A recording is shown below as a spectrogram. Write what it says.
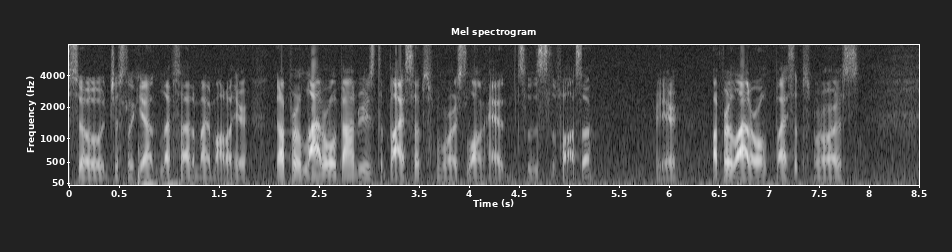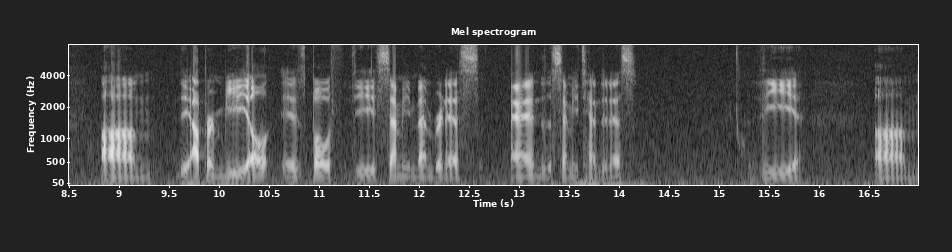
so just looking at the left side of my model here, the upper lateral boundary is the biceps femoris long head. So this is the fossa right here. Upper lateral, biceps femoris. Um, the upper medial is both the semimembranous and the semitendinous. The um,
